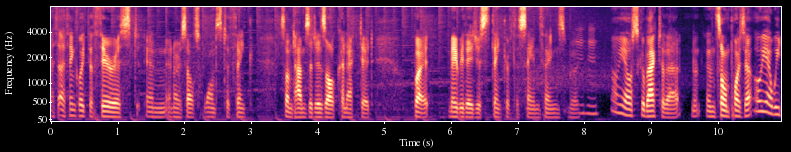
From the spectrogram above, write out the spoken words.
I, th- I think like the theorist in, in ourselves wants to think sometimes it is all connected, but maybe they just think of the same things. But Mm-hmm. oh yeah, let's go back to that. And- And someone points out, oh yeah, we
